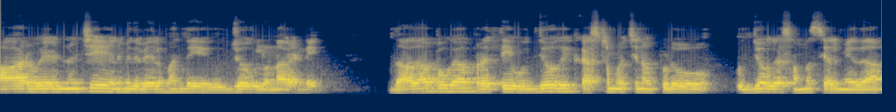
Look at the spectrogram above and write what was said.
ఆరు ఏడు నుంచి ఎనిమిది వేల మంది ఉద్యోగులు ఉన్నారండి. దాదాపుగా ప్రతి ఉద్యోగికి కష్టం వచ్చినప్పుడు ఉద్యోగ సమస్యల మీద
